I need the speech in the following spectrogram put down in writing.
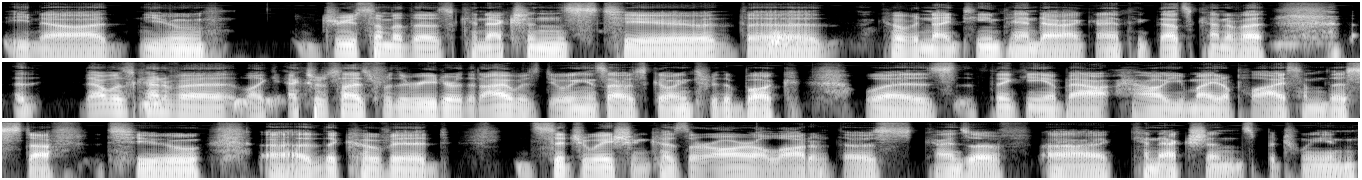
you know, uh, you drew some of those connections to the COVID nineteen pandemic. And I think that's kind of a, a that was kind of a like exercise for the reader that I was doing as I was going through the book was thinking about how you might apply some of this stuff to uh, the COVID situation because there are a lot of those kinds of uh, connections between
